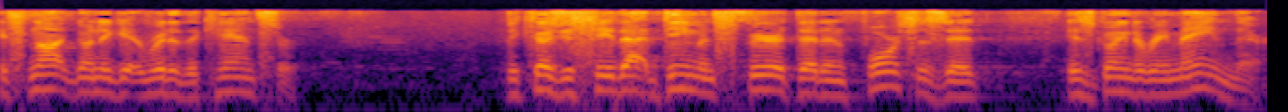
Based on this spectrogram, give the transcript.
it's not going to get rid of the cancer. Because you see, that demon spirit that enforces it is going to remain there.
